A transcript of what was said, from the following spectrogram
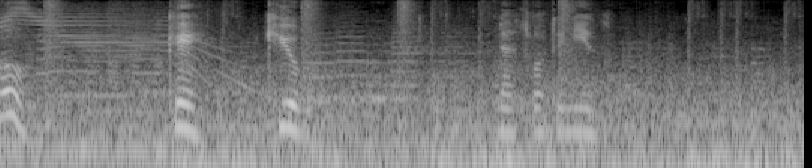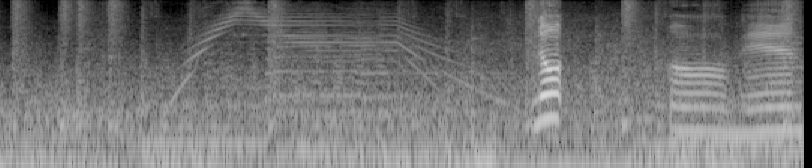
Oh, okay, cube. That's what I need. No. Oh man.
